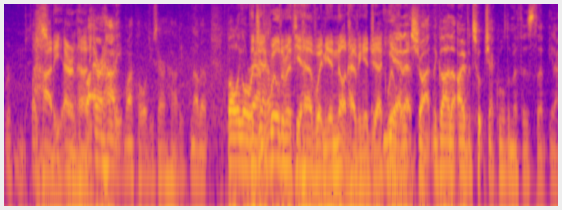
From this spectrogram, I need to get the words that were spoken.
replacement. Hardie, Aaron Hardie. Oh, Aaron Hardie. My apologies, Aaron Hardie. Another bowling all the. Jack Wildermuth you have when you're not having a Jack Wildermuth. Yeah, that's right. The guy that overtook Jack Wildermuth is the you know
